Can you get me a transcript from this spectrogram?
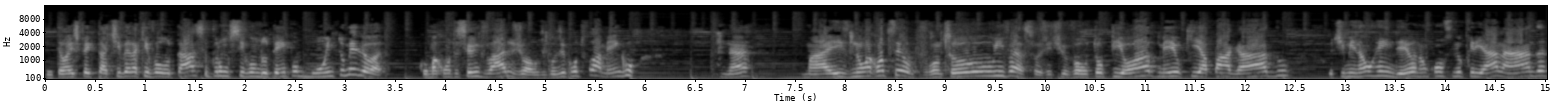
Então a expectativa era que voltasse para um segundo tempo muito melhor, como aconteceu em vários jogos, inclusive contra o Flamengo, né? Mas não aconteceu, aconteceu o inverso. A gente voltou pior, meio que apagado, o time não rendeu, não conseguiu criar nada.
